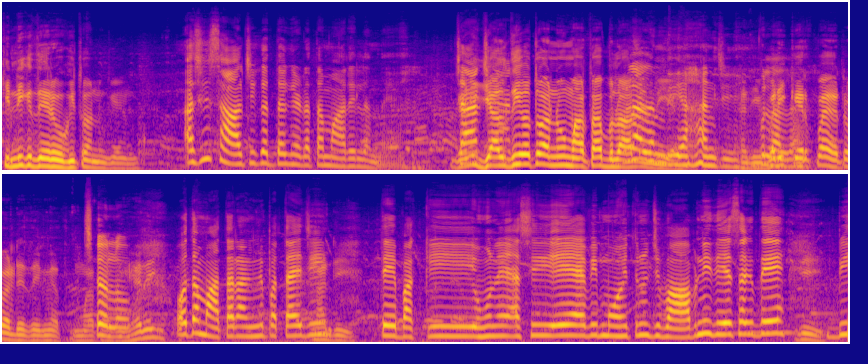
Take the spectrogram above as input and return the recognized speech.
ਕਿੰਨੀ ਕੁ ਦੇਰ ਹੋ ਗਈ ਤੁਹਾਨੂੰ ਗਏ ਨੂੰ? ਅਸੀਂ ਸਾਲ ਚ ਇੱਕ ਅੱਧਾ ਗੇੜਾ ਤਾਂ ਮਾਰੇ ਲੈਂਦੇ ਆ ਜਿਹੜੀ ਜਲਦੀ ਉਹ ਤੁਹਾਨੂੰ ਮਾਤਾ ਬੁਲਾ ਬੁਲਾ ਲੈਂਦੀ ਲੈਂਦੀ ਹੈ। ਆ ਹਾਂਜੀ ਹਾਂਜੀ ਬੁਲਾ ਬੜੀ ਲੈਂਦੀ। ਕਿਰਪਾ ਹੈ ਤੁਹਾਡੇ ਤੇ ਮਾਤਾ ਮਾਤਾ ਚਲੋ ਦੀ ਹੈ ਨਾ ਜੀ? ਉਹ ਤਾਂ ਮਾਤਾ ਰਾਣੀ ਨੂੰ ਪਤਾ ਹੈ ਜੀ। ਹਾਂਜੀ। ਤੇ ਬਾਕੀ ਹੁਣ ਅਸੀਂ ਇਹ ਹੈ ਵੀ ਮੋਹਿਤ ਨੂੰ ਜਵਾਬ ਨਹੀਂ ਦੇ ਸਕਦੇ ਜੀ। ਵੀ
